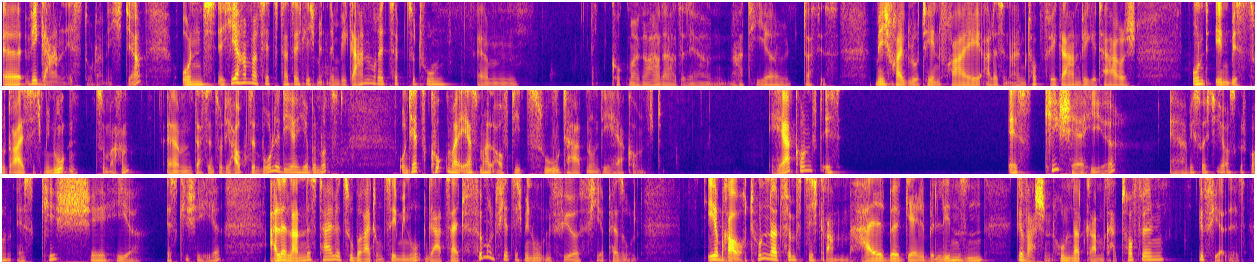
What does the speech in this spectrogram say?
äh, vegan ist oder nicht, ja. Und hier haben wir es jetzt tatsächlich mit einem veganen Rezept zu tun. Ähm, guck mal gerade, also der hat hier, das ist milchfrei, glutenfrei, alles in einem Topf, vegan, vegetarisch und in bis zu 30 Minuten zu machen. Ähm, das sind so die Hauptsymbole, die er hier benutzt. Und jetzt gucken wir erstmal auf die Zutaten und die Herkunft. Herkunft ist Eskişehir, ja, habe ich es richtig ausgesprochen? Eskişehir. Eskişehir. Alle Landesteile, Zubereitung 10 Minuten, Garzeit 45 Minuten für vier Personen. Ihr braucht 150 Gramm halbe gelbe Linsen, gewaschen, 100 Gramm Kartoffeln, geviertelt,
